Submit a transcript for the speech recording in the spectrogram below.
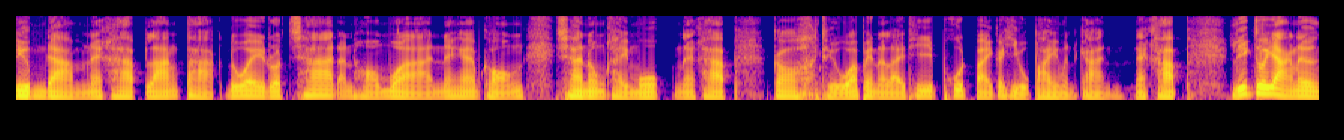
ดื่มด่ำนะครับล้างปากด้วยรสชาติอันหอมหวานนะครับของชานมไข่มุกนะครับก็ถือว่าเป็นอะไรที่พูดไปก็หิวไปเหมือนกันนะครับลีกตัวอย่างอย่างหนึ่ง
